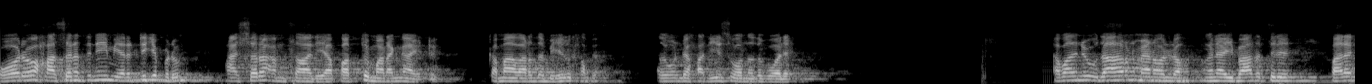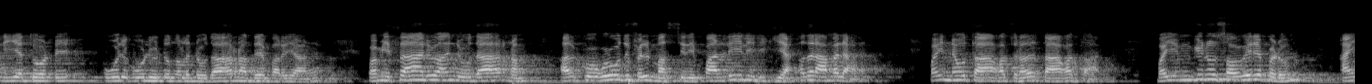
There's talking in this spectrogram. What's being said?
ഓരോ ഹസനത്തിനെയും ഇരട്ടിക്കപ്പെടും. അഷറ അംസാലിയ പത്ത് മടങ്ങായിട്ട്. കമാ വർദ്ധ ബിഹിൽ ഹബ് അതുകൊണ്ട് ഹദീസ് വന്നതുപോലെ. അപ്പൊ അതിന് ഉദാഹരണം വേണമല്ലോ. അങ്ങനെ ഇബാദത്തിൽ പല നീയത്ത് കൊണ്ട് കൂലി കൂലി കിട്ടുന്നുള്ളതിന്റെ ഉദാഹരണം അദ്ദേഹം പറയാണ് അപ്പൊ മിസാലു അതിന്റെ ഉദാഹരണം അൽ കുഹൂദ് ഫിൽ മസ്ജിദ് പള്ളിയിൽ ഇരിക്കുക അതൊരു അമലാണ്. ഫൈനൗ താഹത്തുൻ അത് താഹത്താണ് വയുങ്കിനു സൗകര്യപ്പെടും ഐ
